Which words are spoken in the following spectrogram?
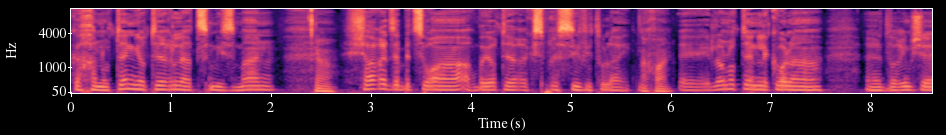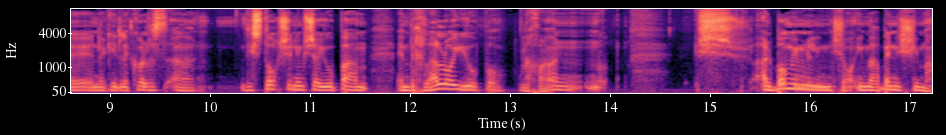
ככה נותן יותר לעצמי זמן, כן, שר את זה בצורה הרבה יותר אקספרסיבית אולי. נכון. אה, לא נותן לכל הדברים שנגיד, לכל הדיסטורשנים שהיו פעם, הם בכלל לא יהיו פה. נכון. אני- עם, לנשום, עם הרבה נשימה.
